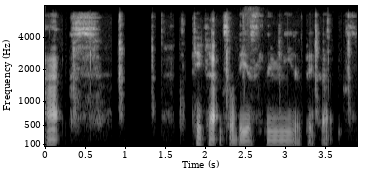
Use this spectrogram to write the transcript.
Axe. Pickaxe, obviously, we need a pickaxe.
